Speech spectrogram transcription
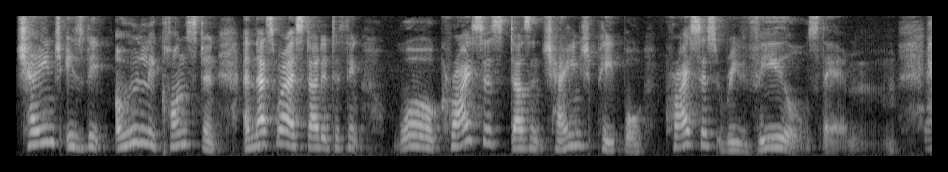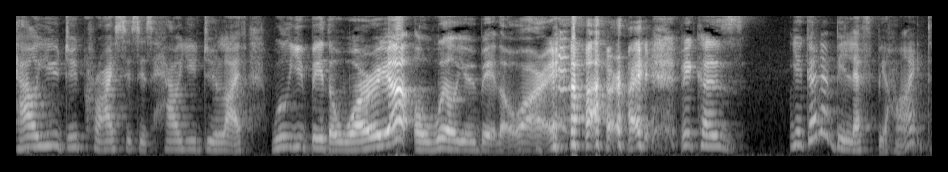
Change is the only constant. And that's where I started to think, whoa, crisis doesn't change people, crisis reveals them. How you do crisis is how you do life. Will you be the warrior or will you be the warrior? right? Because you're going to be left behind.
